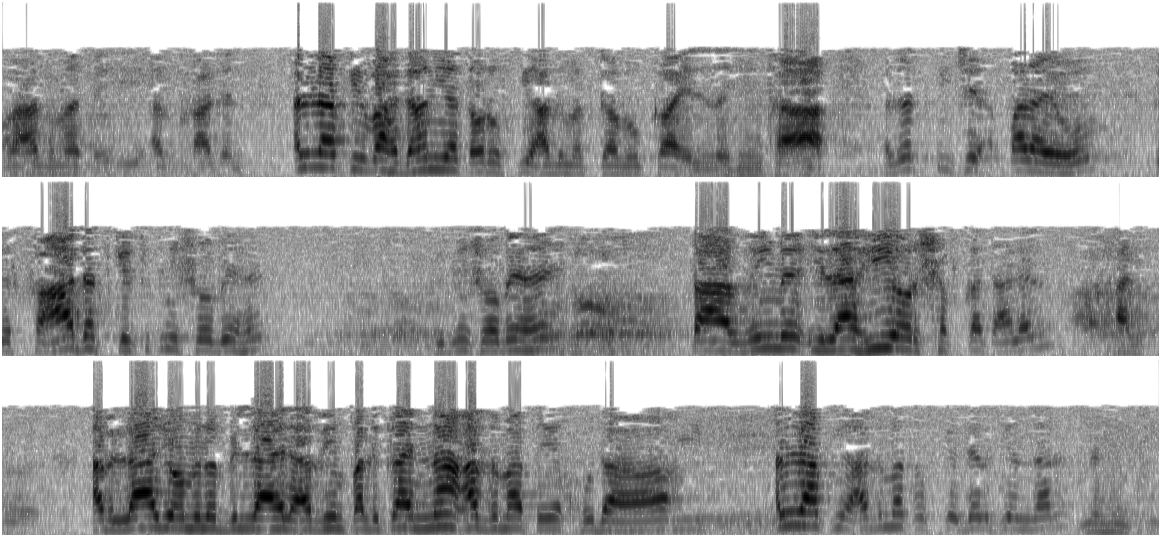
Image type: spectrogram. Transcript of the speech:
عظمت ہی الخادن اللہ کی وحدانیت اور اس کی عظمت کا وہ قائل نہیں تھا۔ حضرت پیچھے پڑھے ہو کہ سعادت کے کتنی شعبے ہیں؟ کتنی شعبے ہیں؟ تعظیم الہی اور شفقت عالم اب لا یومن باللہ العظیم پر لکھا ہے نہ عظمت خدا۔ اللہ کی عظمت اس کے دل کے اندر نہیں تھی۔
